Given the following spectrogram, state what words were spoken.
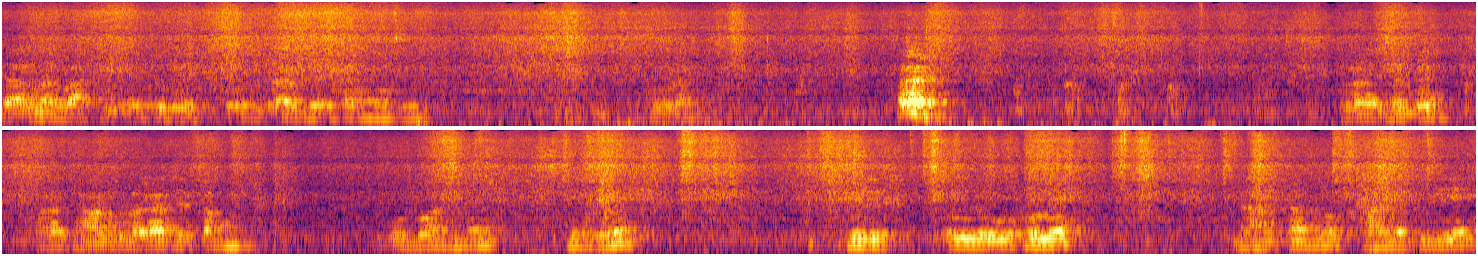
डालना बाकी है तो इसको भी डाल देता हूँ अभी थोड़ा थोड़ा इधर पे थोड़ा झाड़ू लगा देता हूँ गोबर में फिर फिर इन लोगों को मैं डालता हूँ खाने के लिए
